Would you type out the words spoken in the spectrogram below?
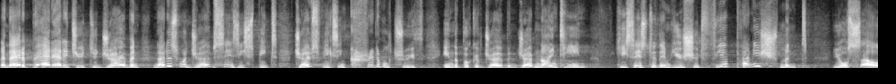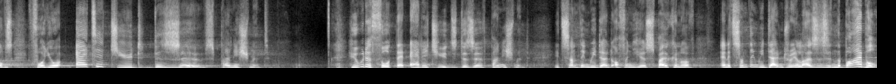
And they had a bad attitude to Job. And notice what Job says. He speaks, Job speaks incredible truth in the book of Job. In Job 19, he says to them, You should fear punishment yourselves, for your attitude deserves punishment. Who would have thought that attitudes deserve punishment? It's something we don't often hear spoken of, and it's something we don't realize is in the Bible.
